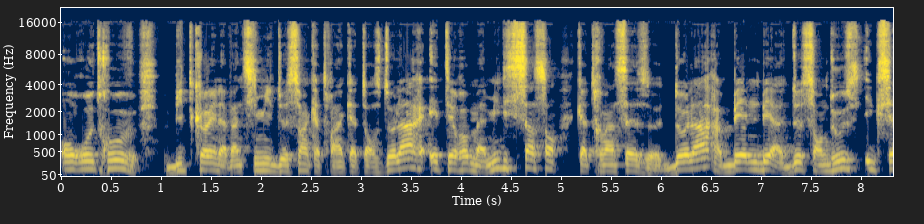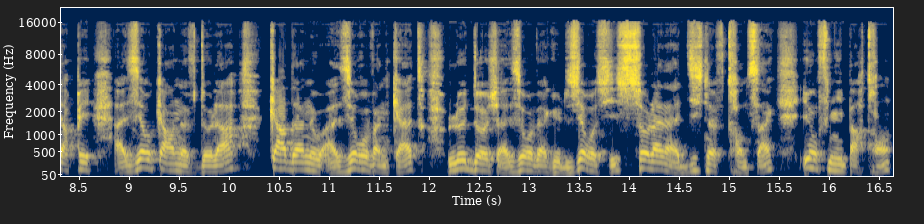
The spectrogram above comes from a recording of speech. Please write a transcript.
on retrouve Bitcoin à 26 294 dollars, Ethereum à 1596 dollars, BNB à 212, XRP à 0,49 dollars, Cardano à 0,24, le Doge à 0,06, Solana à 19,35 et on finit par Tron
